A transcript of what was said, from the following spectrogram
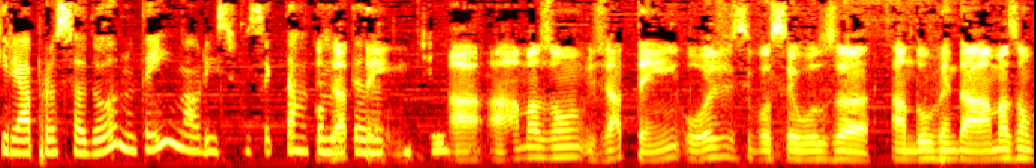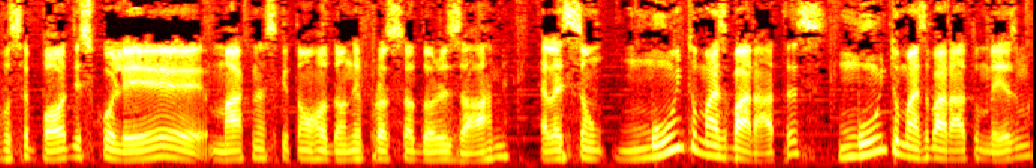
criar processador, não tem, Maurício? Você que estava comentando. Já tem. A, a Amazon já tem. Hoje, se você usa a nuvem da Amazon, você pode escolher máquinas que estão rodando em processadores ARM. Elas são muito mais baratas, muito mais barato mesmo.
